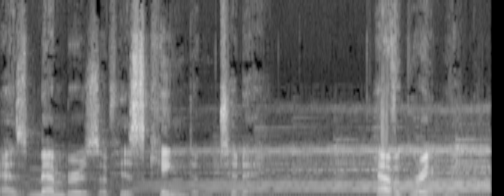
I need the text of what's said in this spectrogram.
as members of His kingdom today. Have a great week.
